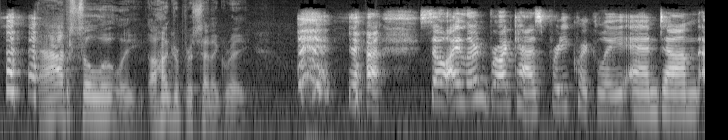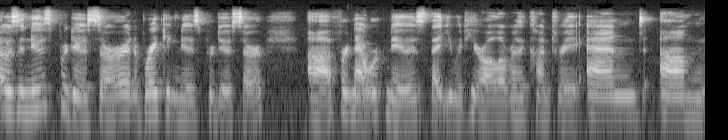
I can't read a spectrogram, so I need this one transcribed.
absolutely, hundred percent agree. yeah. So I learned broadcast pretty quickly, and um, I was a news producer and a breaking news producer uh, for network news that you would hear all over the country. And um,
